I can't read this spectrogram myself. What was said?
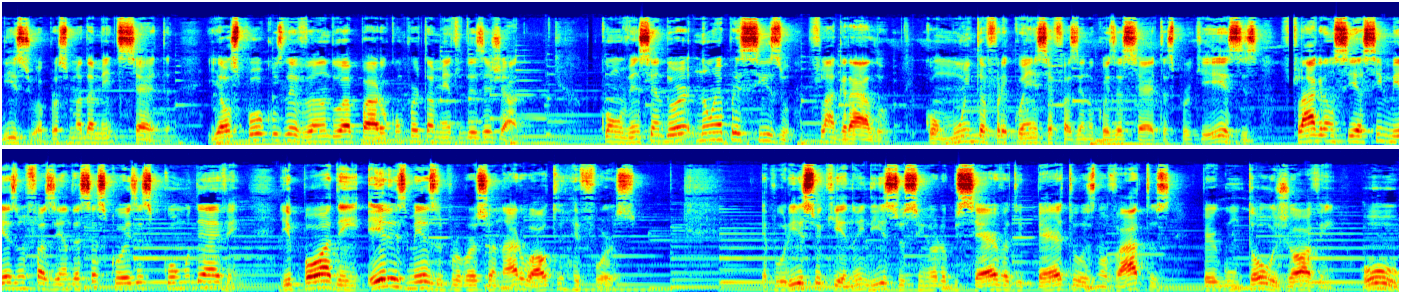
início aproximadamente certa, e aos poucos levando-a para o comportamento desejado. Com o vencedor não é preciso flagrá-lo com muita frequência fazendo coisas certas, porque esses flagram-se a si mesmos fazendo essas coisas como devem e podem eles mesmos proporcionar o alto reforço. É por isso que no início o Senhor observa de perto os novatos, perguntou o jovem, ou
